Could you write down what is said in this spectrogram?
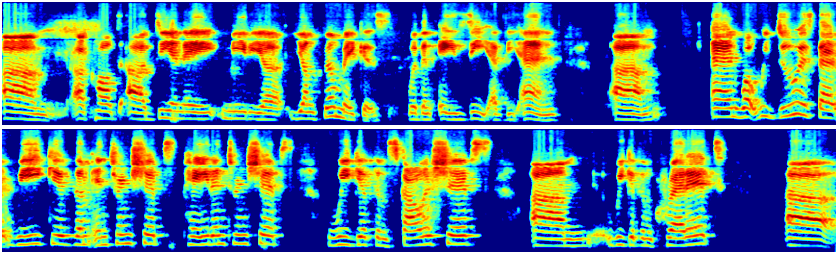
um, uh, called uh, dna media young filmmakers with an az at the end um, and what we do is that we give them internships paid internships we give them scholarships um, we give them credit uh,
